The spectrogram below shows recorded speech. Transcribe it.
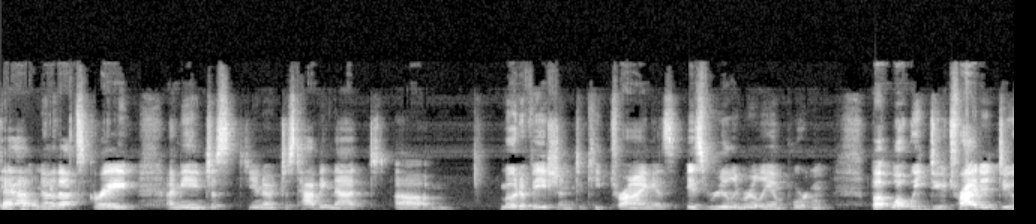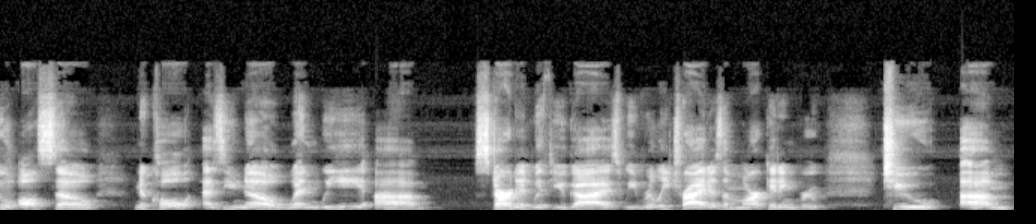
yeah, helps. no, that's great. I mean, just you know, just having that um, motivation to keep trying is is really really important. But what we do try to do also, Nicole, as you know, when we um, started with you guys, we really tried as a marketing group to um,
